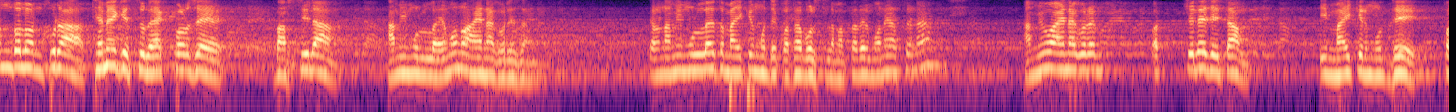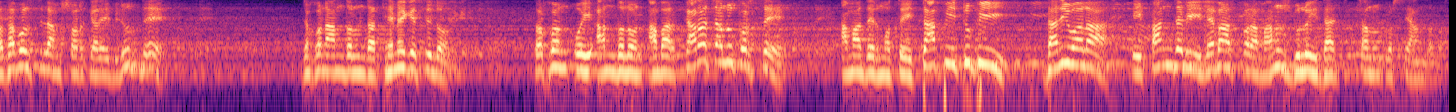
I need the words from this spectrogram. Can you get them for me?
আন্দোলন পুরা থেমে গেছিল এক পর্যায়ে, ভাবছিলাম, আমি মোল্লা এমনও আয়না করে যাই কারণ আমি মোল্লায় তো মাইকের মধ্যে কথা বলছিলাম, আপনাদের মনে আছে না? আমিও আয়না করে চলে যেতাম, এই মাইকের মধ্যে কথা বলছিলাম সরকারের বিরুদ্ধে। যখন আন্দোলনটা থেমে গেছিল, তখন ওই আন্দোলন আবার কারা চালু করছে? আমাদের মতো এই টাপি টুপি দাড়িওয়ালা, এই পাঞ্জাবি লেবাস পরা মানুষগুলোই চালু করছে আন্দোলন।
